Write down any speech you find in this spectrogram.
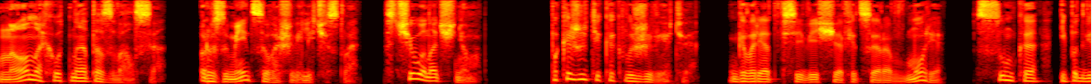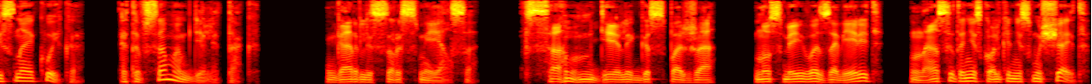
но он охотно отозвался. «Разумеется, Ваше Величество. С чего начнем? Покажите, как вы живете. Говорят, все вещи офицера в море — сумка и подвесная койка. Это в самом деле так?» Гарлис рассмеялся. «В самом деле, госпожа, но, смею вас заверить, нас это нисколько не смущает.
